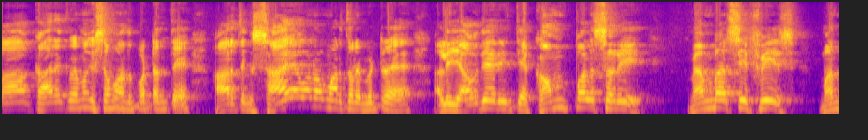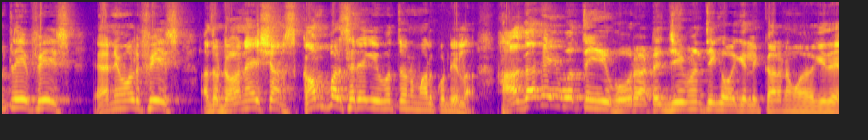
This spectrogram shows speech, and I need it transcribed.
ಆ ಕಾರ್ಯಕ್ರಮಕ್ಕೆ ಸಂಬಂಧಪಟ್ಟಂತೆ ಆರ್ಥಿಕ ಸಹಾಯವನ್ನು ಮಾಡ್ತಾರೆ. ಬಿಟ್ಟರೆ ಅಲ್ಲಿ ಯಾವುದೇ ರೀತಿಯ compulsory membership fees monthly fees annual fees ಅದು ಡೊನೇಷನ್ಸ್ ಕಂಪಲ್ಸರಿಯಾಗಿ ಇವತ್ತನ್ನು ಮಾಡಿಕೊಂಡಿಲ್ಲ. ಹಾಗಾಗಿ ಇವತ್ತು ಈ ಹೋರಾಟ ಜೀವಂತಿಕವಾಗಿ ಕಾರಣವಾಗಿದೆ.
